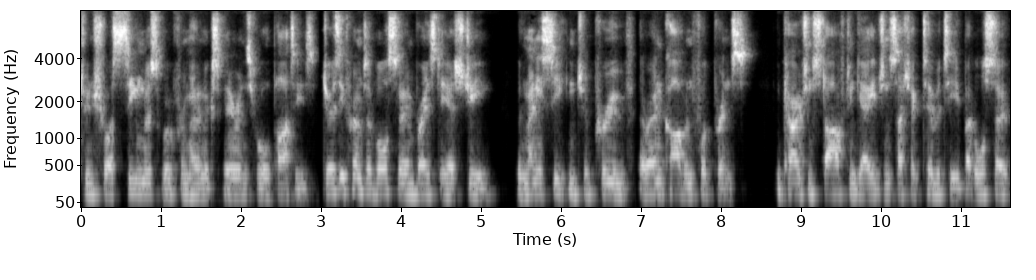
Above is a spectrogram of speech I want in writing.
to ensure seamless work from home experience for all parties. Jersey firms have also embraced ESG, with many seeking to improve their own carbon footprints encouraging staff to engage in such activity, but also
